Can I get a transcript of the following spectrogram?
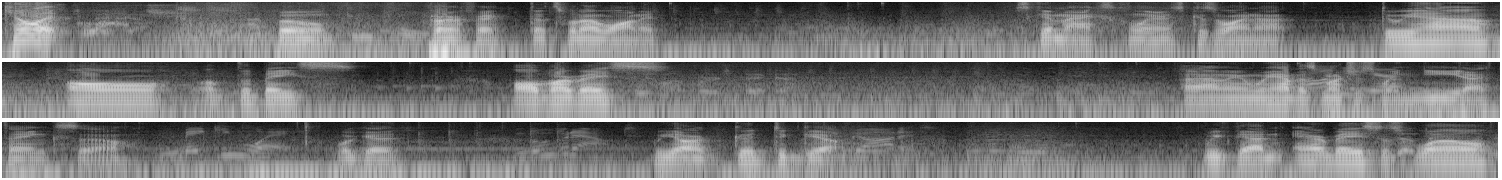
Kill it. Boom. Perfect. That's what I wanted. Let's get max clearance, because why not? Do we have all of the base? All of our base? I mean, we have as much as we need, I think, so we're good. Move it out. We are good to go. You got it. We've got an air base as well.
